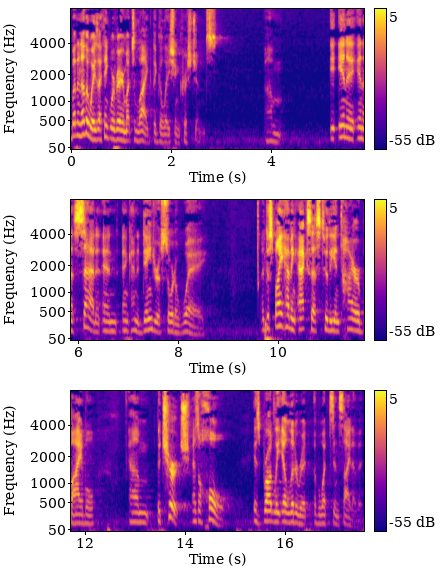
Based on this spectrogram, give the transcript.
But in other ways, I think we're very much like the Galatian Christians. Um, in a, in a sad and, and kind of dangerous sort of way. Despite having access to the entire Bible, um, the church as a whole is broadly illiterate of what's inside of it,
